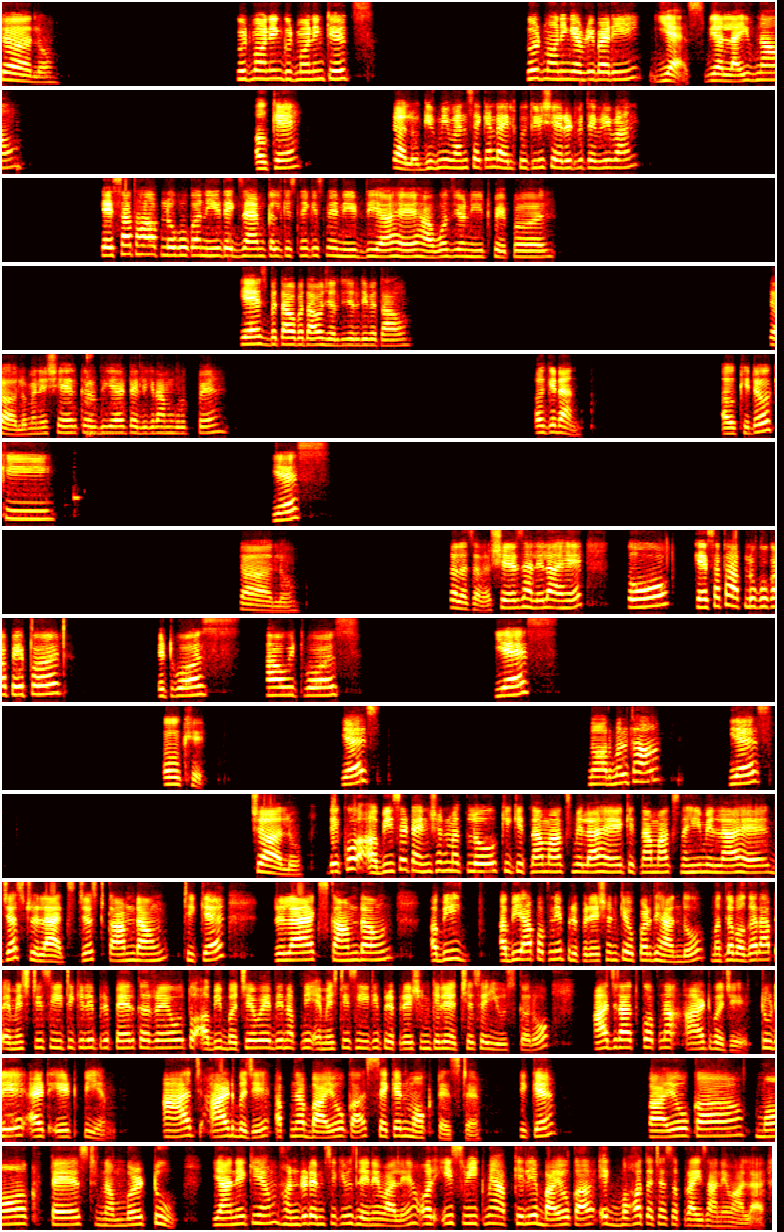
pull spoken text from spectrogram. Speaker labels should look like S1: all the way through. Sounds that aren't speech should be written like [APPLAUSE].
S1: चलो। Good morning good morning kids good morning everybody yes we are live now okay चलो give me one second I quickly share it with everyone कैसा था आप लोगों का NEET exam कल किसने किसने नीट दिया है? How was your NEET paper yes बताओ बताओ, जल्दी जल्दी बताओ। चलो, मैंने शेयर कर दिया है टेलीग्राम ग्रुप पे। Okay done okey dokey yes चलो, चला चला शेयर आहे. तो कैसा था आप लोगों का paper it was how it was yes okay yes normal था? यस चलो। देखो, अभी से टेंशन मत लो कि कितना मार्क्स मिला है, कितना मार्क्स नहीं मिला है। Just relax just calm down ठीक है? रिलैक्स काम डाउन अभी अभी आप अपने प्रिपरेशन के ऊपर ध्यान दो। मतलब अगर आप एम एस e के लिए प्रिपेयर कर रहे हो तो अभी बचे हुए दिन अपनी एम एस प्रिपरेशन के लिए अच्छे से यूज़ करो। आज रात को अपना आठ बजे टुडे एट एट पी आज आठ बजे अपना बायो का सेकेंड मॉक टेस्ट है, ठीक है? बायो का मॉक टेस्ट नंबर टू यानी कि हम हंड्रेड एम लेने वाले हैं और इस वीक में आपके लिए बायो का एक बहुत अच्छा सरप्राइज़ आने वाला है,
